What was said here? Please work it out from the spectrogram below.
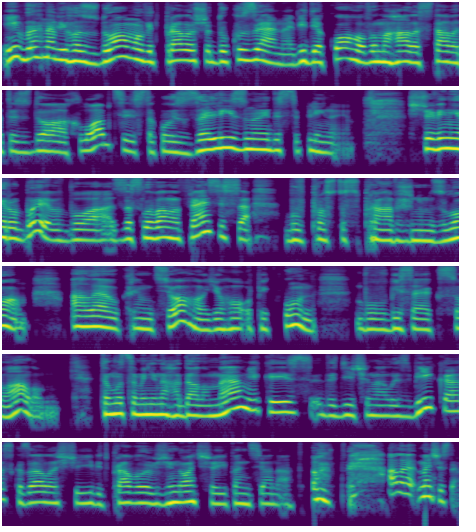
і вигнав його з дому, відправивши до кузена, від якого вимагали ставитись до хлопців з такою залізною дисципліною. Що він і робив, бо, за словами Френсіса, був просто справжнім злом. Але окрім цього, його опікун був бісексуалом. Тому це мені нагадало мем якийсь, де дівчина лесбійка сказала, що її відправили в жіночий пансіонат. От. Але менше з тим.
